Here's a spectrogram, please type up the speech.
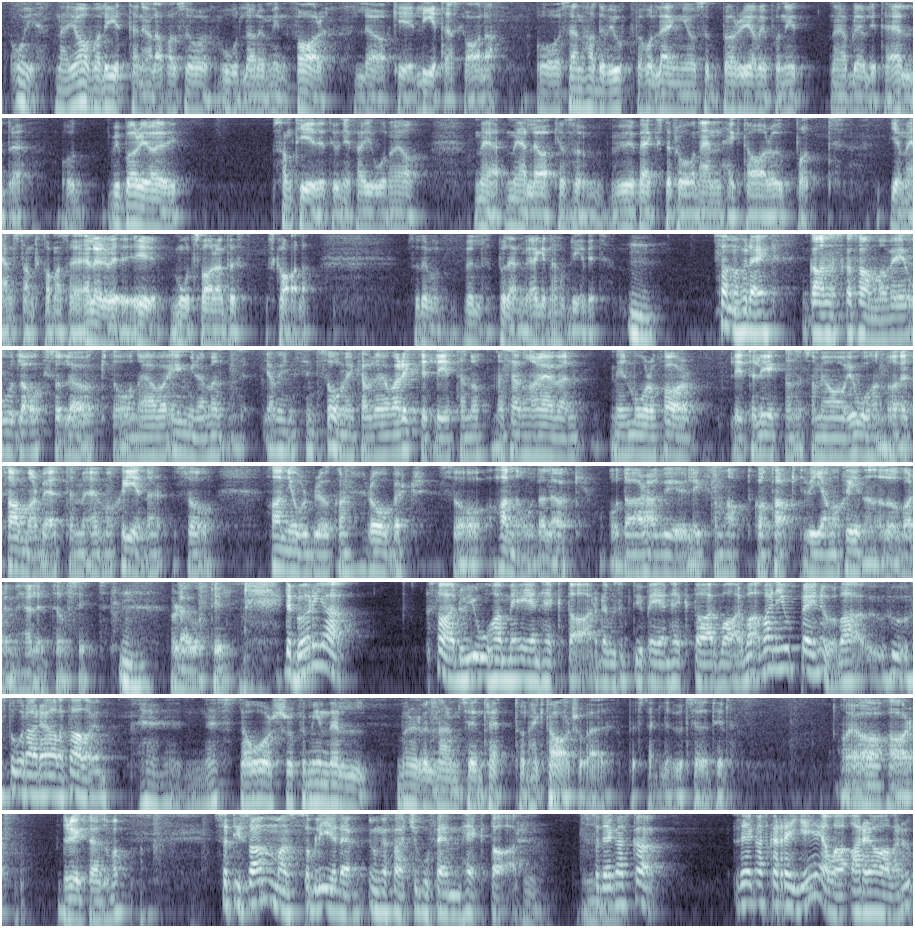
Oj, när jag var liten i alla fall så odlade min far lök i liten skala. Och sen hade vi uppehåll länge och så började vi på nytt när jag blev lite äldre. Och vi började samtidigt ungefär Jon och jag med, med löken. Så vi växte från en hektar och uppåt gemensamt kan man säga. Eller i motsvarande skala. Så det var väl på den vägen det har blivit. Mm. Samma för dig? Ganska samma. Vi odlade också lök då när jag var yngre men jag minns inte så mycket av det. Jag var riktigt liten då. Men sen har även min mor och far lite liknande som jag och Johan då, ett samarbete med maskiner. Så han jordbrukaren, Robert, så han odlade lök. Och där hade vi ju liksom haft kontakt via maskinerna då, varit med lite och sett mm. hur det har gått till. Det började, sa du Johan, med en hektar, det var liksom typ en hektar var. Vad, vad är ni uppe i nu? Vad, hur stora arealer talar vi om? Nästa år så för min del börjar det väl närma sig en 13 hektar tror jag bestämde utse det till. Och jag har drygt 11. Så tillsammans så blir det ungefär 25 hektar. Mm. Mm. Så det är ganska, det är ganska rejäla arealer.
